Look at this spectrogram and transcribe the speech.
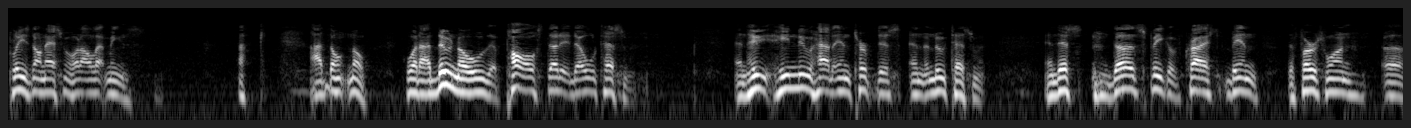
please don't ask me what all that means. I don't know. What I do know is that Paul studied the Old Testament, and he he knew how to interpret this in the New Testament, and this does speak of Christ being the first one uh,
